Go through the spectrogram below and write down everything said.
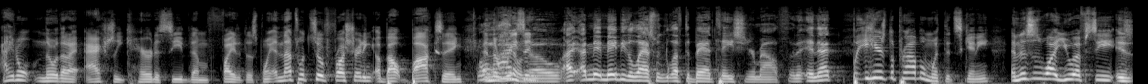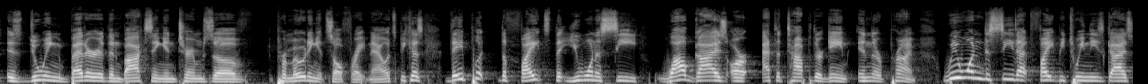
I don't know that I actually care to see them fight at this point, and that's what's so frustrating about boxing. and the Oh, I reason don't know. I, I mean, maybe the last one left a bad taste in your mouth, and, and that But here's the problem with it, Skinny, and this is why UFC is is doing better than boxing in terms of promoting itself right now. It's because they put the fights that you want to see while guys are at the top of their game in their prime. We wanted to see that fight between these guys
